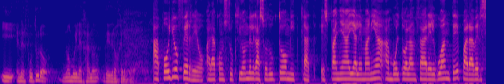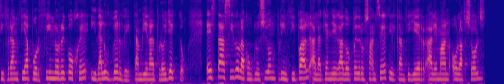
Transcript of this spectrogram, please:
y en el futuro no muy lejano de hidrógeno verde. Apoyo férreo a la construcción del gasoducto MidCat. España y Alemania han vuelto a lanzar el guante para ver si Francia por fin lo recoge y da luz verde también al proyecto. Esta ha sido la conclusión principal a la que han llegado Pedro Sánchez y el canciller alemán Olaf Scholz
